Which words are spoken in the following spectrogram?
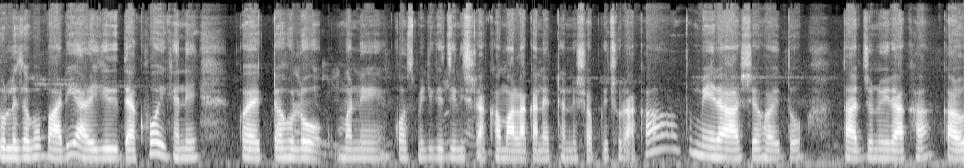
চলে যাব বাড়ি। আর এই যে দেখো, এখানে কয়েকটা হলো মানে কসমেটিকের জিনিস রাখা, মালা, কানের ঠানের সব কিছু রাখা, তো মেয়েরা আসে হয়তো, তার জন্যই রাখা। কারও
